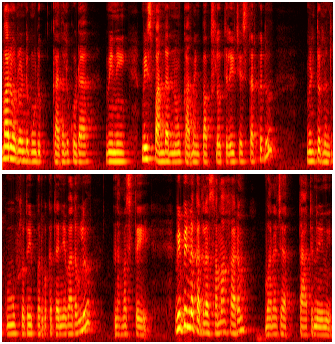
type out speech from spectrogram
మరో రెండు మూడు కథలు కూడా విని మీ స్పందనను కామెంట్ బాక్స్లో తెలియజేస్తారు కదూ? వింటున్నందుకు హృదయపూర్వక ధన్యవాదములు. నమస్తే. విభిన్న కథల సమాహారం వనజ తాతనేని.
